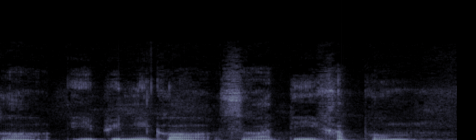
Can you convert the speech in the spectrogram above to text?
ก็อีพีนี้ก็สวัสดีครับผม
